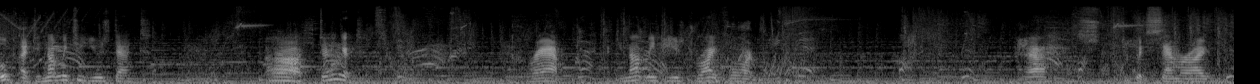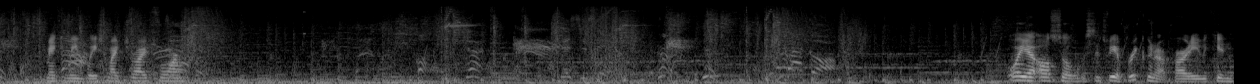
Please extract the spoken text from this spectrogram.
Oops, I did not mean to use that. Ah, oh, dang it. Crap. I did not mean to use drive form. Ah, stupid samurai making me waste my drive form. Oh yeah, also, since we have Riku in our party, we can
